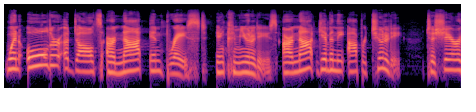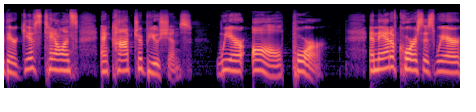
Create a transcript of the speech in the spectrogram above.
When older adults are not embraced in communities, are not given the opportunity to share their gifts, talents, and contributions, we are all poorer. And that, of course, is where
